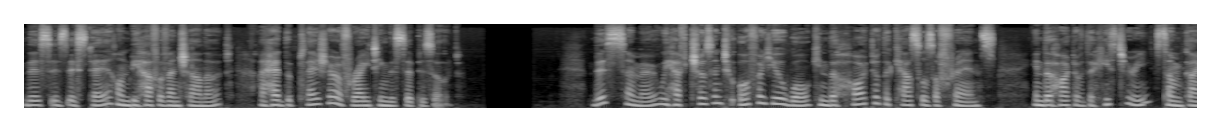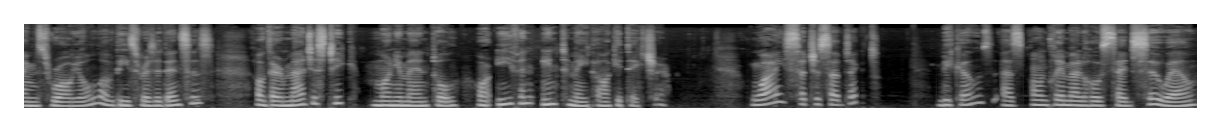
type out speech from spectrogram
This is Esther on behalf of Anne Charlotte. I had the pleasure of writing this episode. This summer, we have chosen to offer you a walk in the heart of the castles of France, in the heart of the history, sometimes royal, of these residences, of their majestic, monumental, or even intimate architecture. Why such a subject? Because, as André Malraux said so well,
